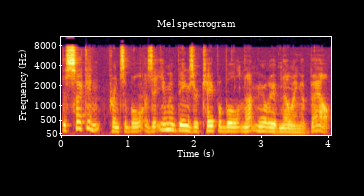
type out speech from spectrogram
The second principle is that human beings are capable not merely of knowing about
